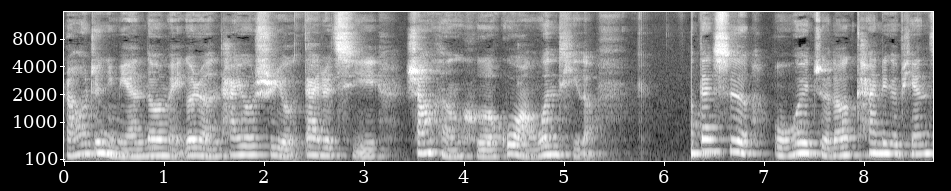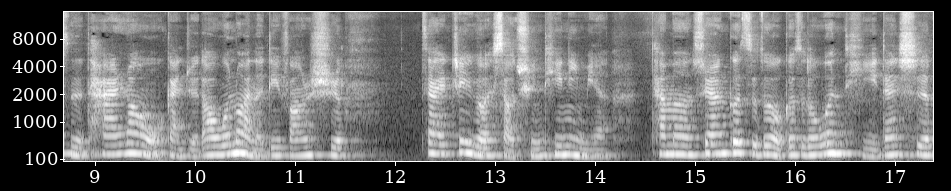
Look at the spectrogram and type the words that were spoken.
然后这里面的每个人，他又是有带着其伤痕和过往问题的。但是我会觉得看这个片子，它让我感觉到温暖的地方是，在这个小群体里面，他们虽然各自都有各自的问题，但是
